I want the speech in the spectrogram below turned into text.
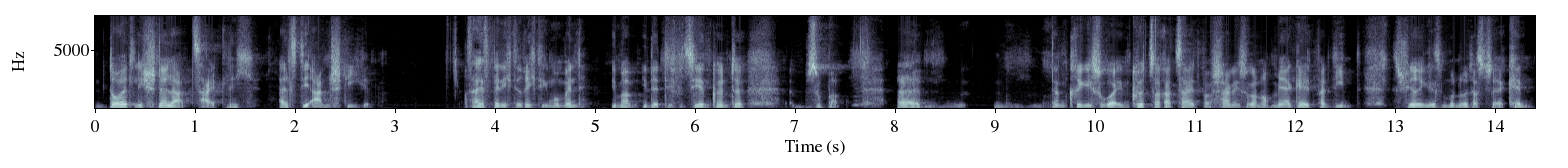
deutlich schneller zeitlich als die Anstiege. Das heißt, wenn ich den richtigen Moment immer identifizieren könnte, super. Ähm, dann kriege ich sogar in kürzerer Zeit wahrscheinlich sogar noch mehr Geld verdient. Das Schwierige ist immer nur, das zu erkennen.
